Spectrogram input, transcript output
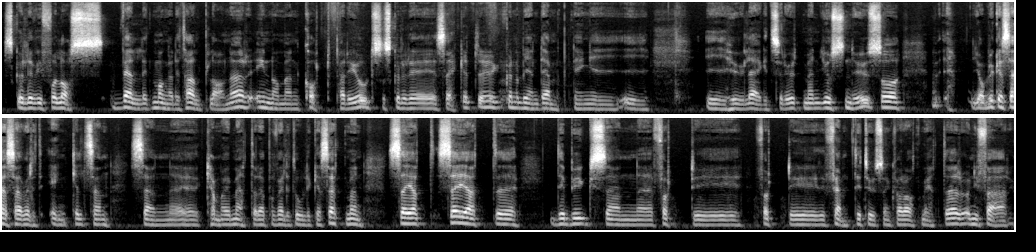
skulle vi få loss väldigt många detaljplaner inom en kort period så skulle det säkert eh, kunna bli en dämpning i, i, i hur läget ser ut. Men just nu så, jag brukar säga så här väldigt enkelt, sen, sen eh, kan man ju mäta det på väldigt olika sätt. Men säg att, säg att eh, det byggs en eh, 40-50 000 kvadratmeter ungefär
